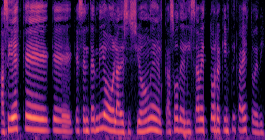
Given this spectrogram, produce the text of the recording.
así es que, que, que se entendió la decisión en el caso de Elizabeth Torres. ¿Qué implica esto, Eddie?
